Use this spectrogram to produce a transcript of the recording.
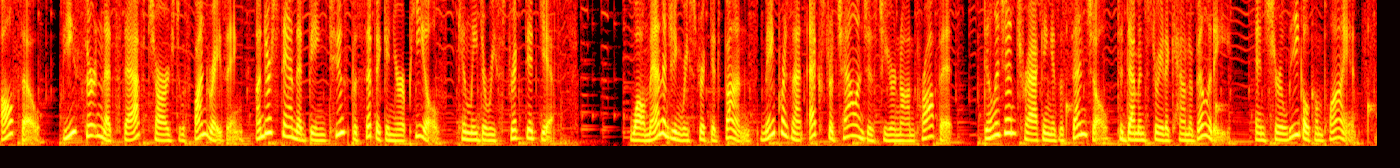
Also, be certain that staff charged with fundraising understand that being too specific in your appeals can lead to restricted gifts. While managing restricted funds may present extra challenges to your nonprofit, Diligent tracking is essential to demonstrate accountability, ensure legal compliance,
